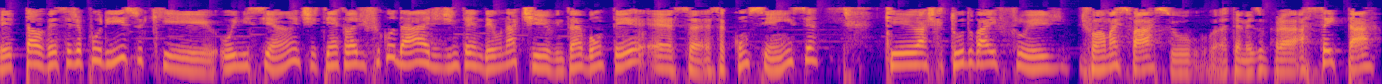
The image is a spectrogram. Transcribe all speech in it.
E talvez seja por isso que o iniciante tem aquela dificuldade de entender o nativo. Então é bom ter essa, essa consciência que eu acho que tudo vai fluir de forma mais fácil, até mesmo para aceitar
